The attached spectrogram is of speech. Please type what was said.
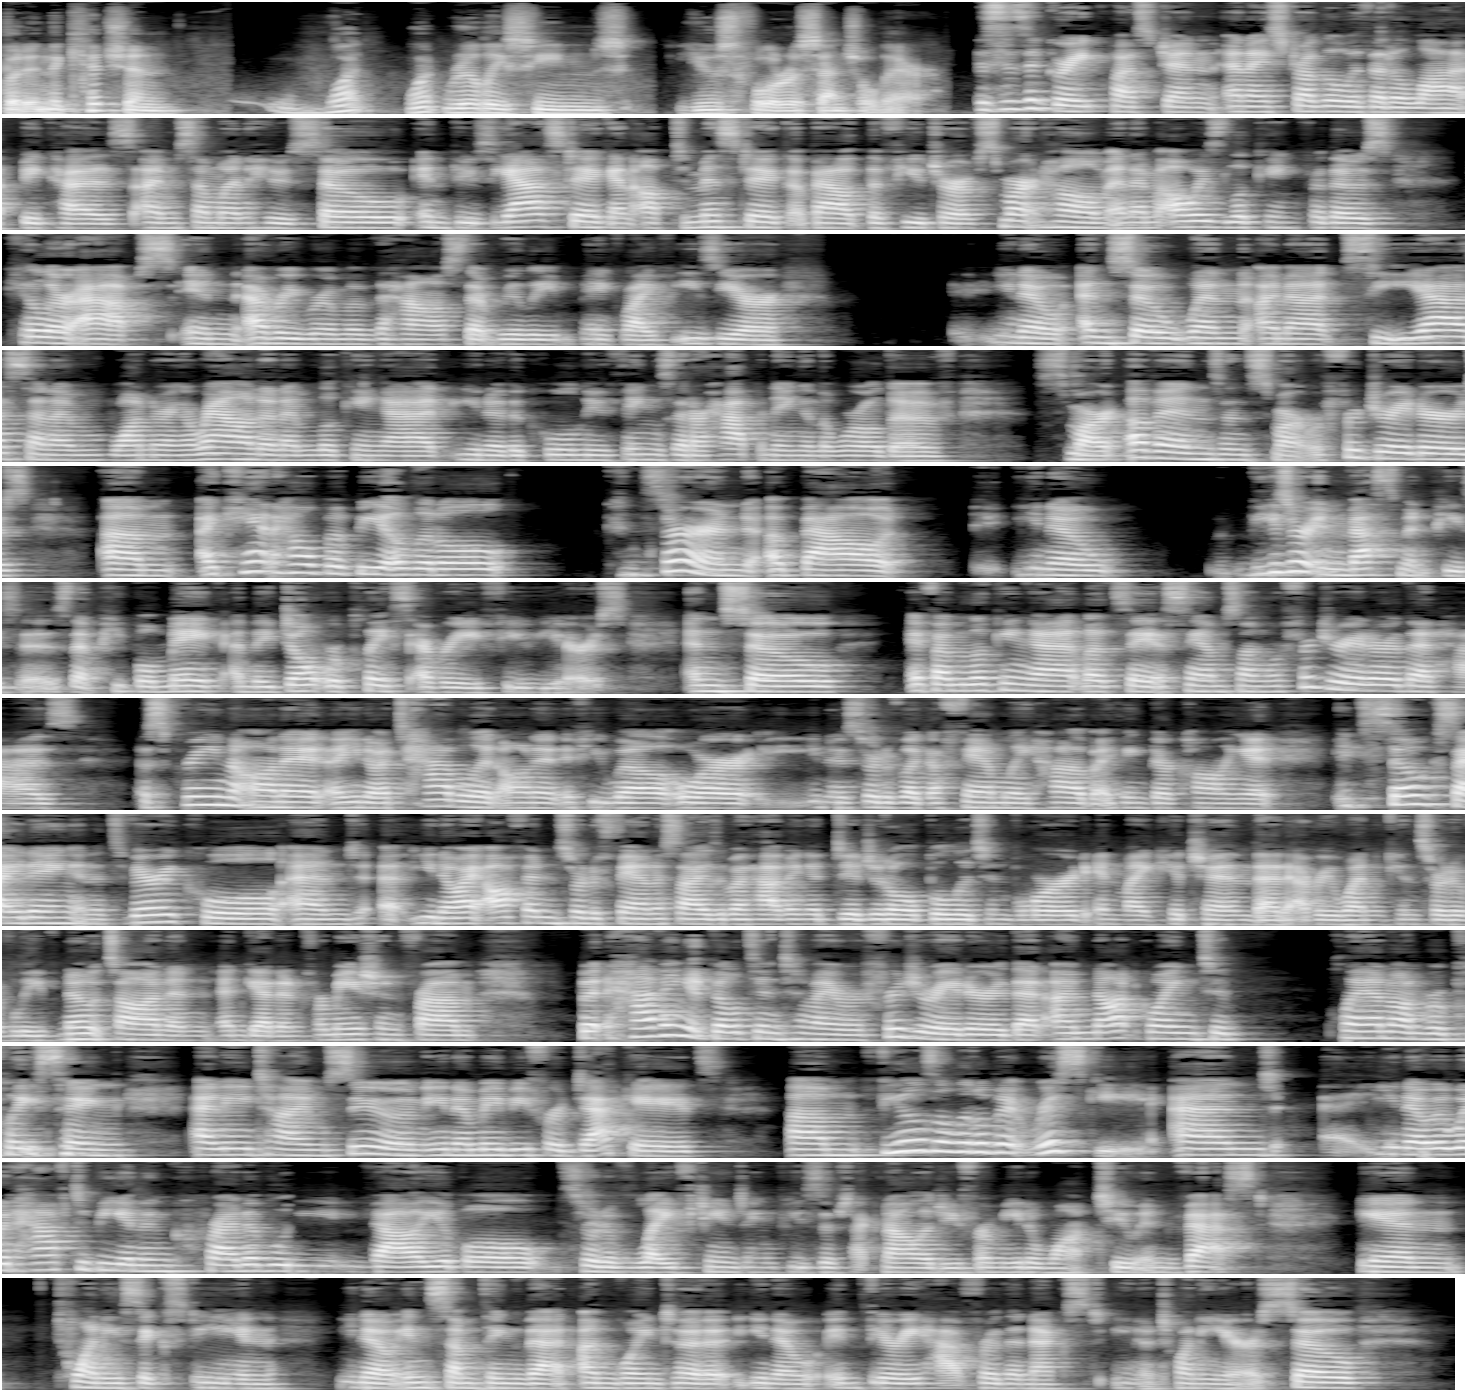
But in the kitchen, what what really seems useful or essential there? This is a great question, and I struggle with it a lot because I'm someone who's so enthusiastic and optimistic about the future of smart home, and I'm always looking for those killer apps in every room of the house that really make life easier you know, and so when I'm at CES and I'm wandering around and I'm looking at, you know, the cool new things that are happening in the world of smart ovens and smart refrigerators, um, I can't help but be a little concerned about, you know, these are investment pieces that people make and they don't replace every few years. And so if I'm looking at, let's say, a Samsung refrigerator that has a screen on it, you know, a tablet on it, if you will, or, you know, sort of like a family hub, I think they're calling it. It's so exciting and it's very cool. And, uh, you know, I often sort of fantasize about having a digital bulletin board in my kitchen that everyone can sort of leave notes on and, and get information from. But having it built into my refrigerator that I'm not going to plan on replacing anytime soon, you know, maybe for decades um, feels a little bit risky. And, you know, it would have to be an incredibly valuable, sort of life changing piece of technology for me to want to invest in 2016 you know in something that i'm going to you know in theory have for the next you know 20 years. So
